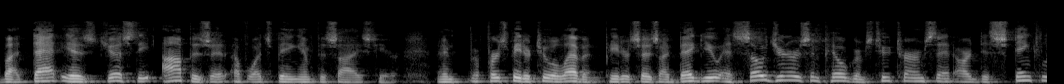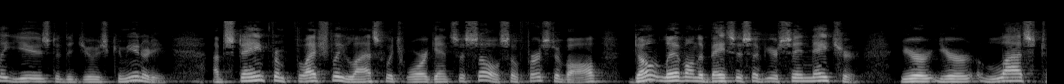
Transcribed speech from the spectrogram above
But that is just the opposite of what's being emphasized here. In 1 Peter 2:11, Peter says, "I beg you as sojourners and pilgrims, two terms that are distinctly used of the Jewish community. Abstain from fleshly lusts which war against the soul." So first of all, don't live on the basis of your sin nature. Your your lust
